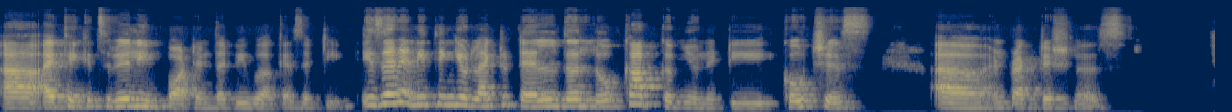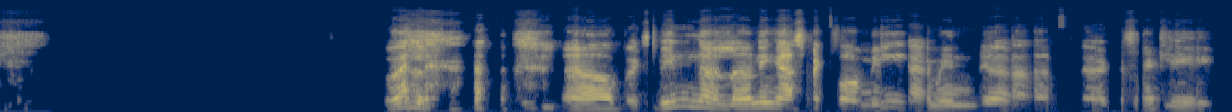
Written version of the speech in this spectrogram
uh, I think it's really important that we work as a team. Is there anything you'd like to tell the low carb community, coaches, uh, and practitioners? Well, uh, it's been a learning aspect for me. I mean, uh, definitely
